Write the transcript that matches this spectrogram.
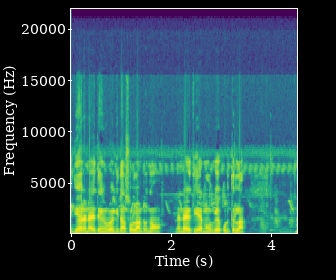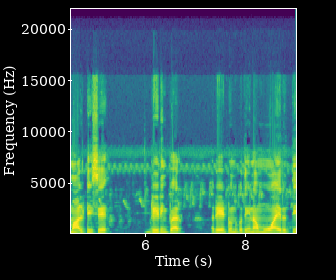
இதையும் ரெண்டாயிரத்தி ஐநூறுரூவாய்க்கு தான் சொல்லான்ருந்தோம் ரெண்டாயிரத்தி இரநூறுக்கே கொடுத்துடலாம். மால்டீஸு ப்ரீடிங் பேர் ரேட் வந்து பார்த்திங்கன்னா மூவாயிரத்தி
